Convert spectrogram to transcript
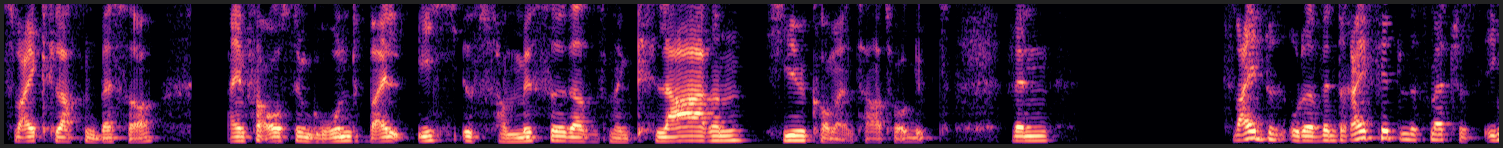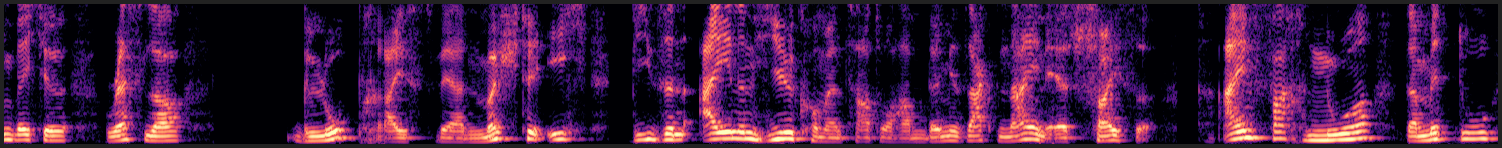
zwei Klassen besser. Einfach aus dem Grund, weil ich es vermisse, dass es einen klaren Heel-Kommentator gibt. Wenn zwei oder wenn drei Viertel des Matches irgendwelche Wrestler gelobpreist werden, möchte ich diesen einen Heel-Kommentator haben, der mir sagt, nein, er ist scheiße. Einfach nur, damit du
